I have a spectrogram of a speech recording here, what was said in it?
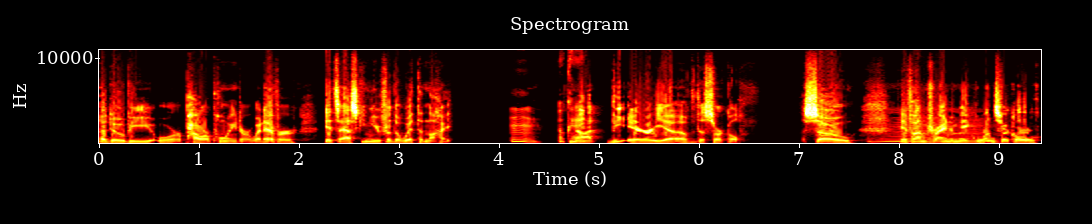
Adobe or PowerPoint or whatever, it's asking you for the width and the height, mm, okay. not the area of the circle. So mm. if I'm trying to make one mm. circle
